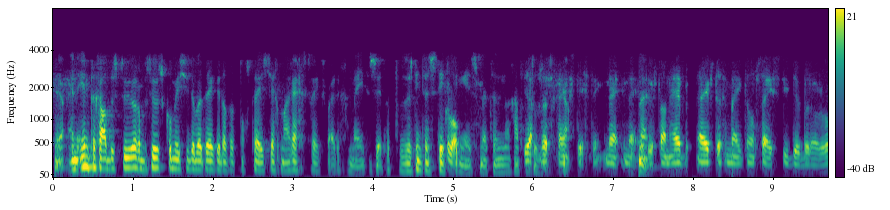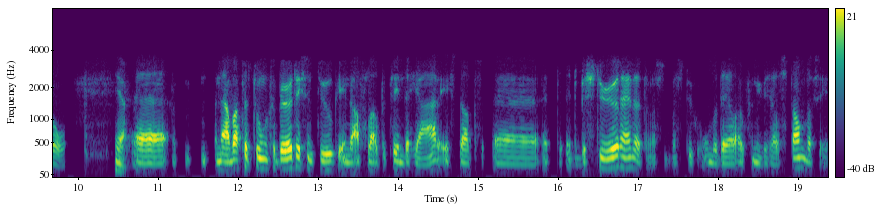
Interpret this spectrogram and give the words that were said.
Ja, en integraal bestuur, een bestuurscommissie, dat betekent dat het nog steeds zeg maar, rechtstreeks bij de gemeente zit. Dat het dus niet een stichting is met een gaat Ja, dat is geen stichting. Nee, nee. nee. Dus dan heb, heeft de gemeente nog steeds die dubbele rol. Ja. Uh, nou, wat er toen gebeurd is natuurlijk in de afgelopen twintig jaar, is dat uh, het, het, bestuur, hè, dat was, was natuurlijk onderdeel ook van die zelfstandig, uh,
